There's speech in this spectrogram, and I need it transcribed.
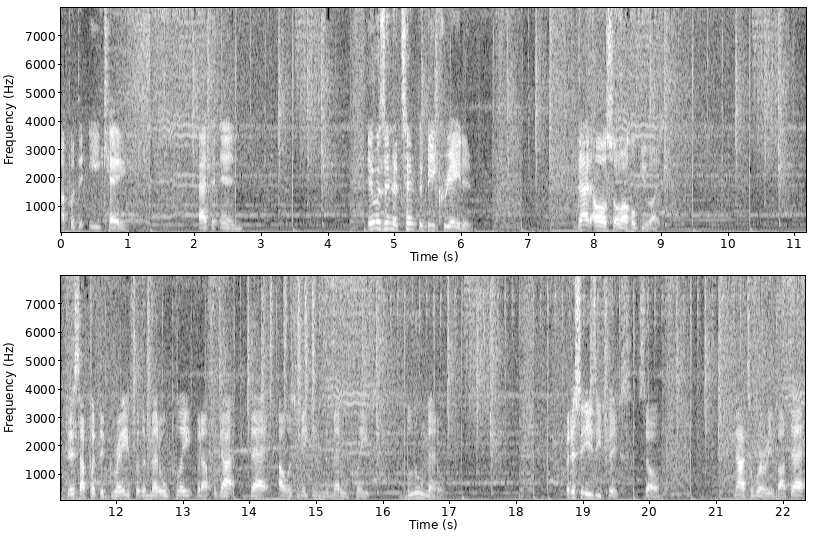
I put the EK at the end. It was an attempt to be creative. That also I hope you like. This I put the gray for the metal plate, but I forgot that I was making the metal plate blue metal. But it's an easy fix, so not to worry about that.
